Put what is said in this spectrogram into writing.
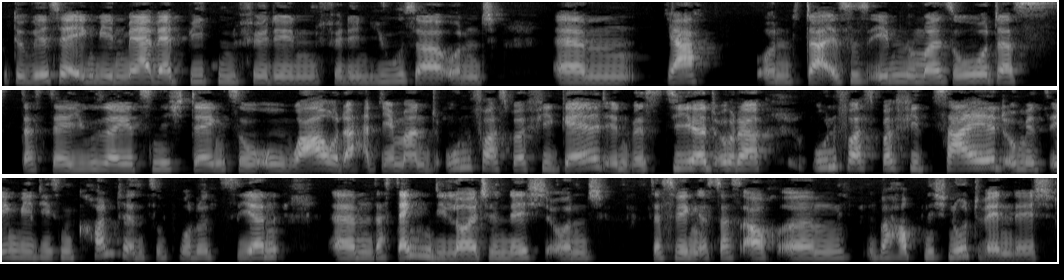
du willst ja irgendwie einen Mehrwert bieten für den, für den User und ähm, ja, und da ist es eben nun mal so, dass, dass der User jetzt nicht denkt, so, oh wow, da hat jemand unfassbar viel Geld investiert oder unfassbar viel Zeit, um jetzt irgendwie diesen Content zu produzieren. Ähm, das denken die Leute nicht und deswegen ist das auch ähm, überhaupt nicht notwendig.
